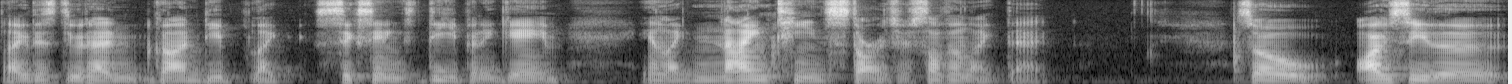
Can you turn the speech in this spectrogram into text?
Like this dude hadn't gone deep like six innings deep in a game in like 19 starts or something like that. So obviously the,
